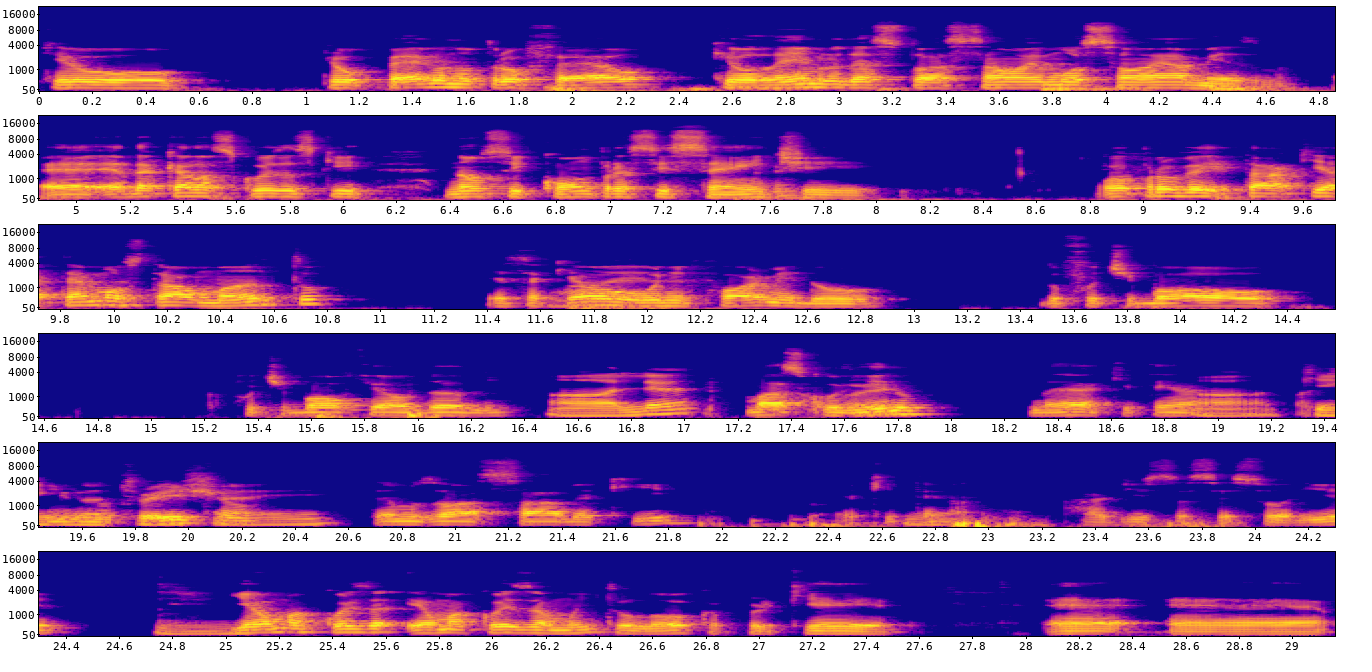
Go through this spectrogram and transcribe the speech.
que eu que eu pego no troféu, que eu lembro da situação, a emoção é a mesma. É, é daquelas coisas que não se compra, se sente. Vou aproveitar aqui até mostrar o manto. Esse aqui é o uniforme do, do futebol futebol Dublin. Olha. Masculino. Né? Aqui tem a, ah, a King, King, Nutrition. Nutrition Temos o Wasabi aqui. Aqui tem a Radista Assessoria. E é uma coisa, é uma coisa muito louca, porque é, é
